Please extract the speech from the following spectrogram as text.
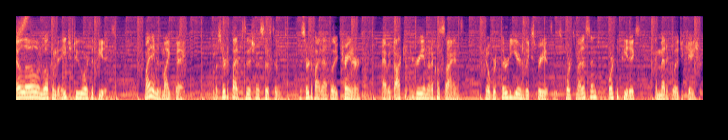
Hello and welcome to H2 Orthopedics. My name is Mike Begg. I'm a certified physician assistant, a certified athletic trainer. I have a doctorate degree in medical science and over 30 years of experience in sports medicine, orthopedics, and medical education.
